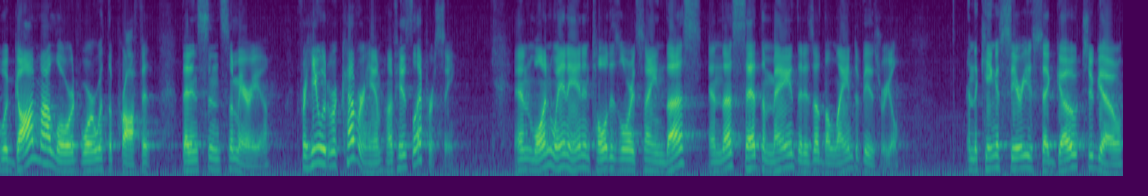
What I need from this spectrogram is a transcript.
Would God my Lord were with the prophet that is in Samaria, for he would recover him of his leprosy. And one went in and told his Lord, saying, Thus and thus said the maid that is of the land of Israel. And the king of Syria said, Go to go,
